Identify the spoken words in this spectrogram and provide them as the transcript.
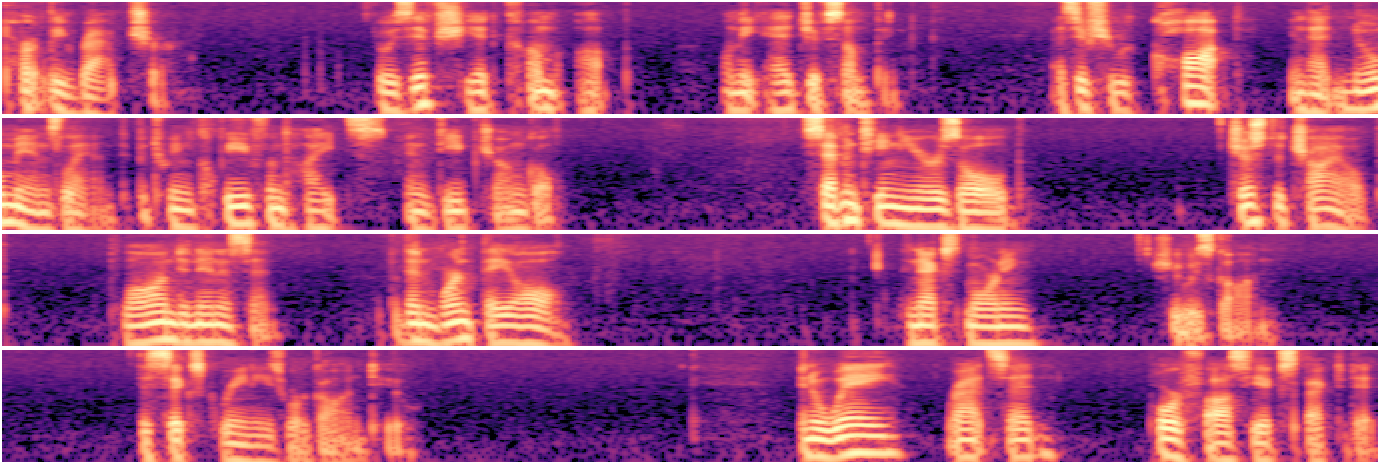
partly rapture. It was as if she had come up on the edge of something, as if she were caught in that no man's land between Cleveland Heights and deep jungle. Seventeen years old, just a child, blond and innocent, but then weren't they all? The next morning, she was gone. The six greenies were gone too. In a way, Rat said, poor Fossie expected it,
